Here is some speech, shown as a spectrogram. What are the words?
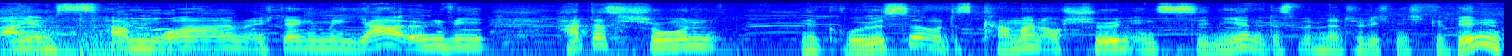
I am someone. Ich denke mir, ja, irgendwie hat das schon eine Größe und das kann man auch schön inszenieren. Das wird natürlich nicht gewinnen,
